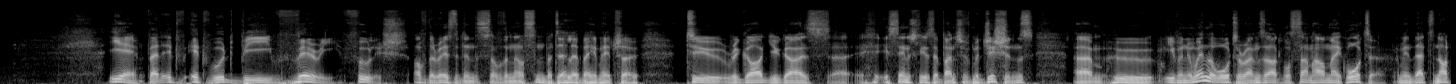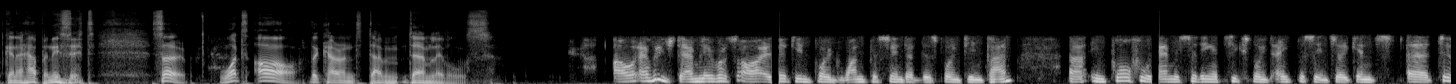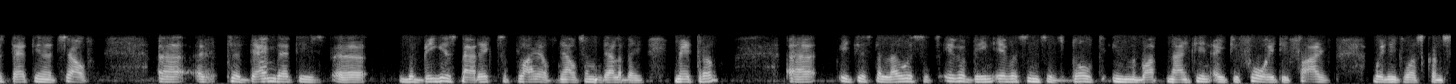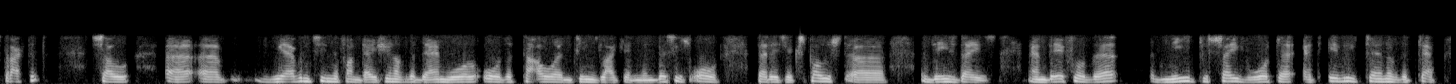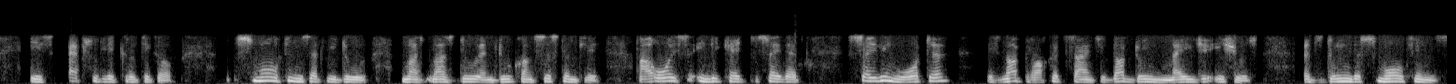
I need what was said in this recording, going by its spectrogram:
Yeah, but it it would be very foolish of the residents of the Nelson Mandela Bay Metro to regard you guys uh, essentially as a bunch of magicians um, who, even when the water runs out, will somehow make water. I mean, that's not going to happen, is it? So, what are the current dam, dam levels? Our average dam levels are at 13.1% at this point in time. Uh, Impofu, dam is sitting at 6.8%, so you can uh, just that in itself. Uh, it's a dam that is uh, the biggest direct supply of Nelson Mandela Bay Metro. Uh, it is the lowest it's ever been ever since it's built in about 1984, 85 when it was constructed. So uh, uh, we haven't seen the foundation of the dam wall or the tower and things like it. And this is all that is exposed uh, these days. And therefore, the need to save water at every turn of the tap is absolutely critical. Small things that we do must must do and do consistently. I always indicate to say that saving water is not rocket science. It's not doing major issues. It's doing the small things.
